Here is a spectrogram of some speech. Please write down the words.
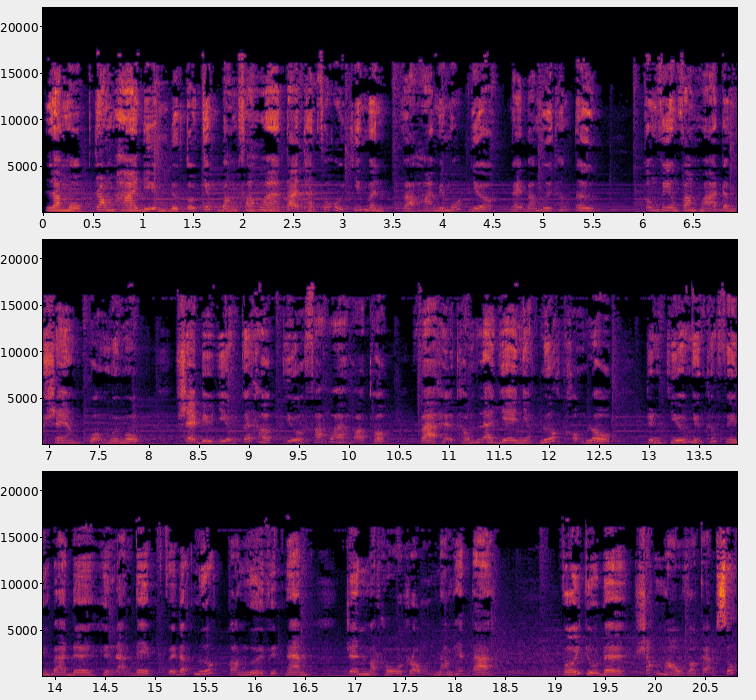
Là một trong hai điểm được tổ chức bắn pháo hoa tại thành phố Hồ Chí Minh vào 21 giờ ngày 30 tháng 4, công viên văn hóa Đầm Sen, quận 11 sẽ biểu diễn kết hợp giữa pháo hoa hỏa thuật và hệ thống laser nhập nước khổng lồ trình chiếu những thước phim 3D hình ảnh đẹp về đất nước con người Việt Nam trên mặt hồ rộng 5 hecta. Với chủ đề sắc màu và cảm xúc,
